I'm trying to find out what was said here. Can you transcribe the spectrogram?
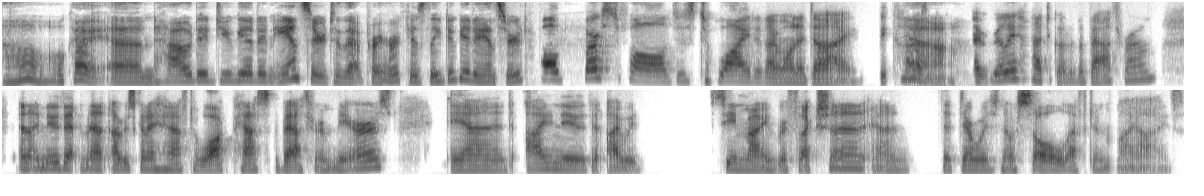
Oh, okay. And how did you get an answer to that prayer? Because they do get answered. Well, first of all, just why did I want to die? Because yeah. I really had to go to the bathroom. And I knew that meant I was going to have to walk past the bathroom mirrors. And I knew that I would see my reflection and that there was no soul left in my eyes.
